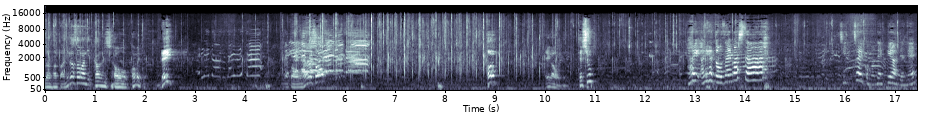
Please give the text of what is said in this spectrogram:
くださった皆様に感謝を込めて礼。ありがとうございましたありがとうございましたは笑顔で撤収はいありがとうございました。ゃい子もねペアでね。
